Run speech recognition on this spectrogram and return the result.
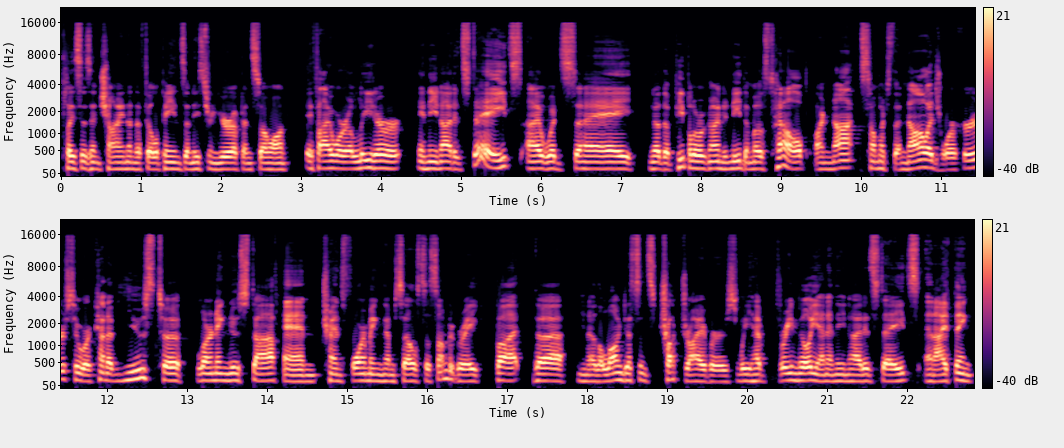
places in China and the Philippines and Eastern Europe and so on. If I were a leader in the United States, I would say, you know, the people who are going to need the most help are not so much the knowledge workers who are kind of used to learning new stuff and transforming themselves to some degree, but the, you know, the long distance truck drivers. We have 3 million in the United States. And I think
